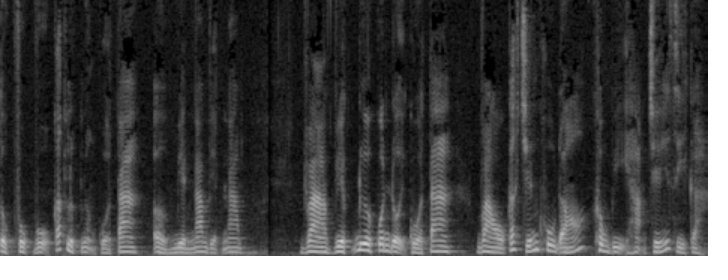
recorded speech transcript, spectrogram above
tục phục vụ các lực lượng của ta ở miền Nam Việt Nam. Và việc đưa quân đội của ta vào các chiến khu đó không bị hạn chế gì cả.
